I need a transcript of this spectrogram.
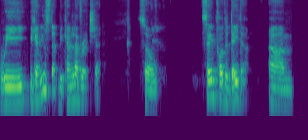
we we can use that. We can leverage that. So same for the data. Um,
